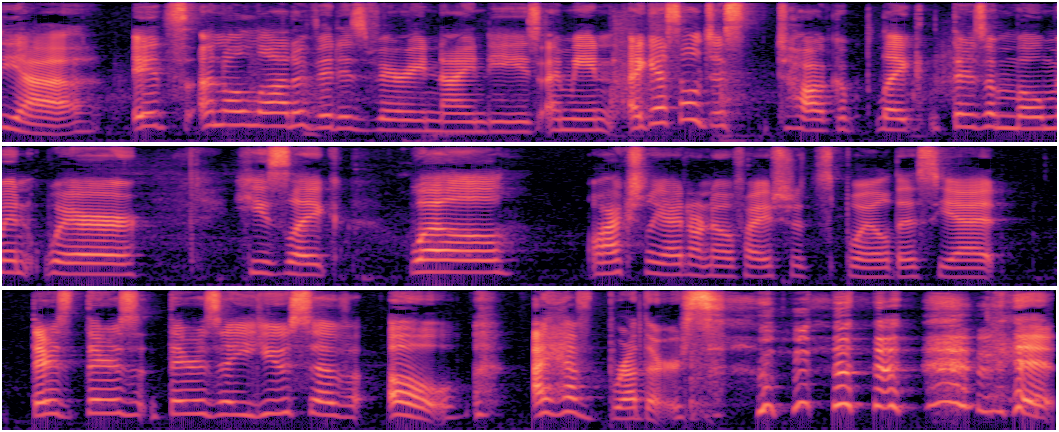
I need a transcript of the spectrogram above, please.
yeah it's and a lot of it is very 90s i mean i guess i'll just talk like there's a moment where he's like well well actually i don't know if i should spoil this yet there's there's there's a use of oh i have brothers that,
